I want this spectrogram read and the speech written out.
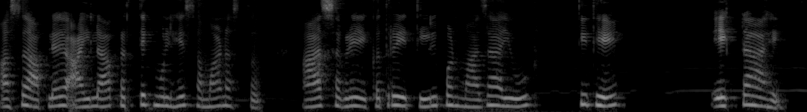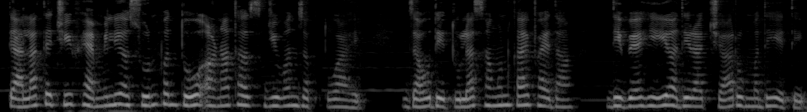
असं आपल्या आईला प्रत्येक मुल हे समान असतं. आज सगळे एकत्र येतील पण माझा आयू तिथे एकटा आहे. त्याला त्याची फॅमिली असून पण तो अनाथच जीवन जगतो आहे. जाऊ दे तुला सांगून काय फायदा? दिव्या ही अधिराजच्या रूममध्ये येते.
